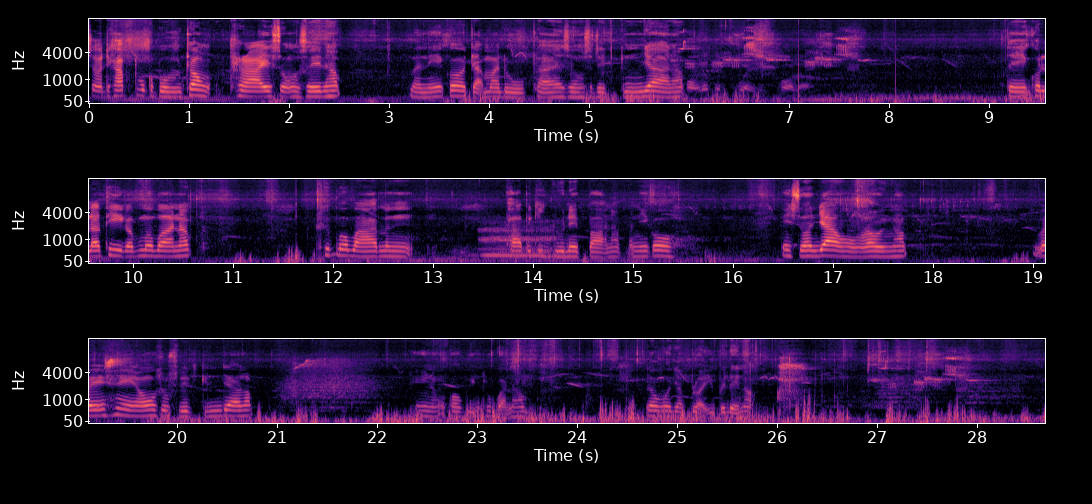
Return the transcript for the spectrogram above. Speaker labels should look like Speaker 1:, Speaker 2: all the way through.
Speaker 1: สวัสดีครับพบกับผมช่องพลายทรงสถิตนะครับ วันนี้ก็จะมาดูพลายทรงสถิตกินหญ้านะครับ แต่คนละที่กับเมื่อวานนะครับคือเมื่อวานมันพาไปกินอยู่ในป่านะครับ อันนี้ก็เป็นสวนหญ้าของเราเองนะครับ ไว้ให้น้องสุสถิตกินหญ้านะครับ ให้น้องเขากินทุกวันนะครับ เราก็จะปล่อยไปเลยนะครับ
